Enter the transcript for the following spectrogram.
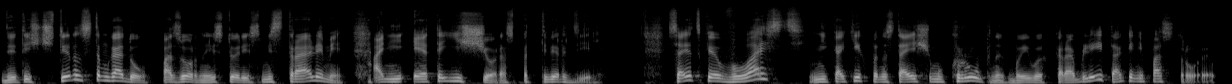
В 2014 году позорная история с Мистралями, они это еще раз подтвердили. Советская власть никаких по-настоящему крупных боевых кораблей так и не построила.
